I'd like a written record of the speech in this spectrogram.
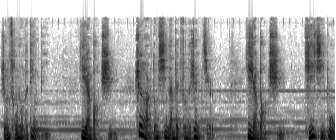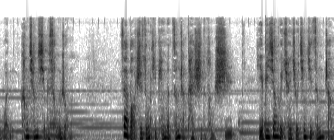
仍从容的定力，依然保持任尔东西南北风的韧劲儿，依然保持提及不稳铿锵行的从容，在保持总体平稳增长态势的同时，也必将为全球经济增长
